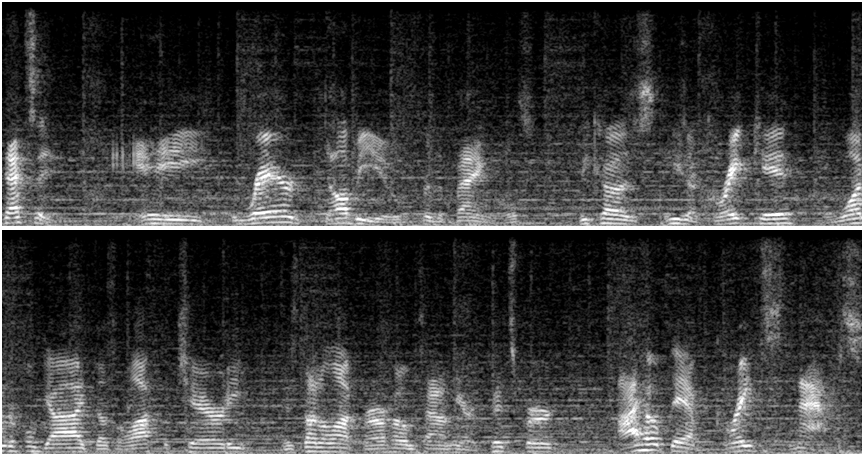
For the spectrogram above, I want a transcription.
that's a a rare W for the Bengals because he's a great kid, a wonderful guy, does a lot for charity, has done a lot for our hometown here in Pittsburgh. I hope they have great snaps,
